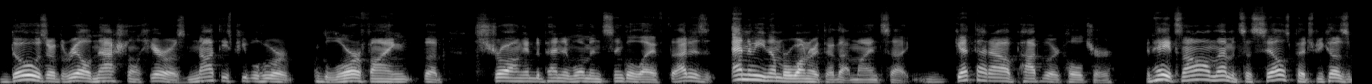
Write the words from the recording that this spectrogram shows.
Those are the real national heroes, not these people who are glorifying the strong, independent woman, single life. That is enemy number one right there, that mindset. Get that out of popular culture. And hey, it's not all on them, it's a sales pitch because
